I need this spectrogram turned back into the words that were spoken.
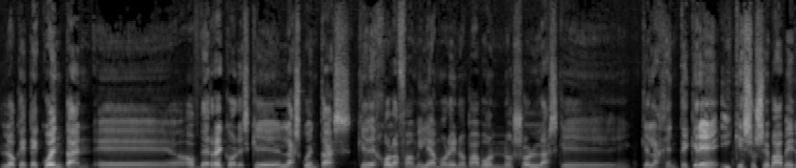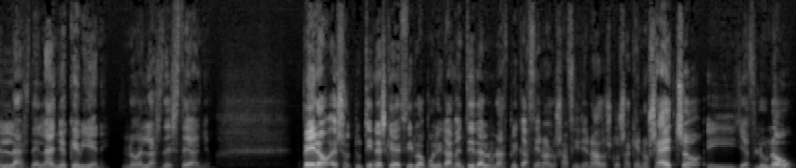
lo que te cuentan eh, off the record es que las cuentas que dejó la familia Moreno Pavón no son las que, que la gente cree y que eso se va a ver en las del año que viene, no en las de este año. Pero eso, tú tienes que decirlo públicamente y darle una explicación a los aficionados, cosa que no se ha hecho y Jeff Lunow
